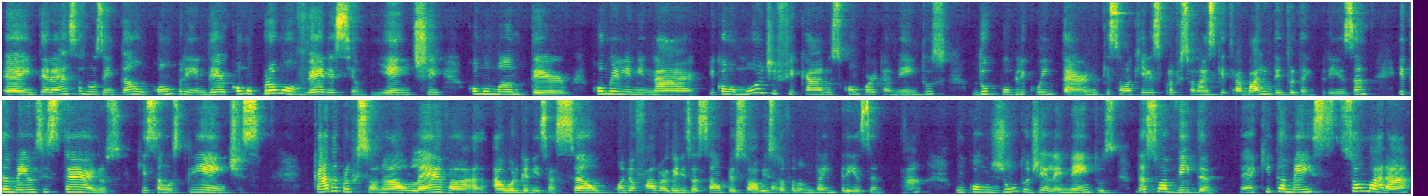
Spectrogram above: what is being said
é, interessa-nos então compreender como promover esse ambiente, como manter, como eliminar e como modificar os comportamentos do público interno, que são aqueles profissionais que trabalham dentro da empresa, e também os externos, que são os clientes. Cada profissional leva a, a, organização, quando eu falo organização, pessoal, estou falando da empresa, tá? Um conjunto de elementos da sua vida, né, que também somará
